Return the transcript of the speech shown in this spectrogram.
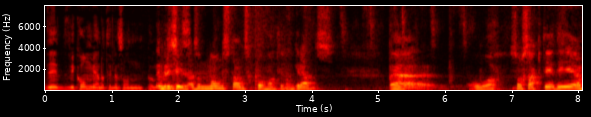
det, vi kommer ju ändå till en sån punkt. Ja, precis, alltså någonstans kommer man till någon gräns. Eh, och som sagt, det, det, är,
